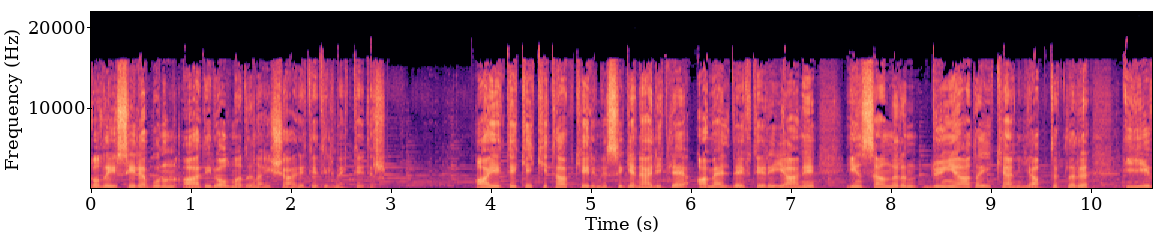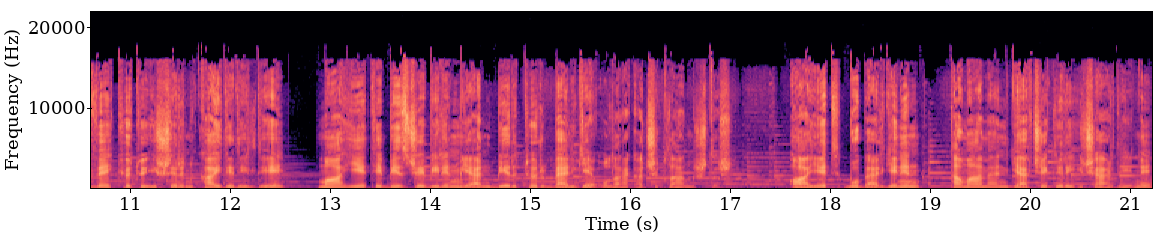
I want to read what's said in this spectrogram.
dolayısıyla bunun adil olmadığına işaret edilmektedir. Ayetteki kitap kelimesi genellikle amel defteri yani insanların dünyadayken yaptıkları iyi ve kötü işlerin kaydedildiği, mahiyeti bizce bilinmeyen bir tür belge olarak açıklanmıştır. Ayet bu belgenin tamamen gerçekleri içerdiğini,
